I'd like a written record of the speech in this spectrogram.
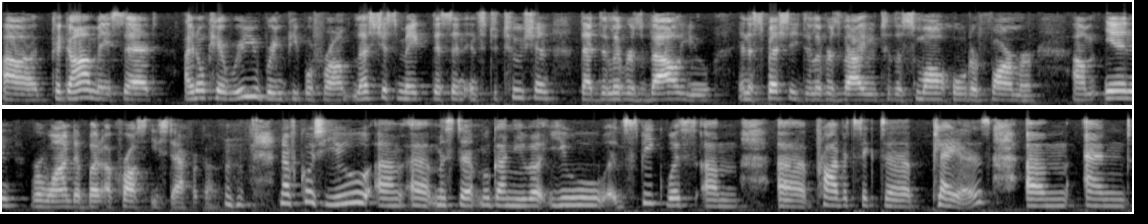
uh, Kagame said, I don't care where you bring people from, let's just make this an institution that delivers value and especially delivers value to the smallholder farmer um, in Rwanda, but across East Africa. Mm -hmm. Now, of course, you, um, uh, Mr. Muganiwa, you speak with um, uh, private sector players, um, and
